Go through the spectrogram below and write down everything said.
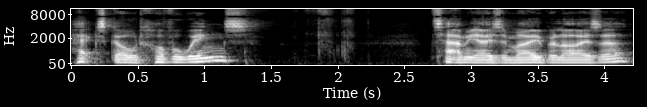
Hex Gold Hover Wings. Tamiyo's Immobilizer.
